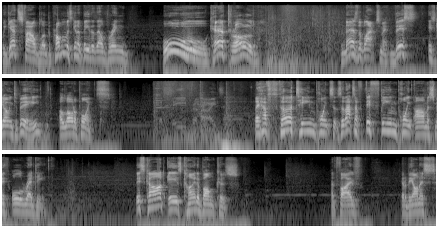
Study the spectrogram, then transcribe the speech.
We get foul blood. The problem is going to be that they'll bring Ooh, Kertrold. And there's the blacksmith. This is going to be a lot of points. They have 13 points, so that's a 15 point armor smith already. This card is kind of bonkers. At 5, gotta be honest.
